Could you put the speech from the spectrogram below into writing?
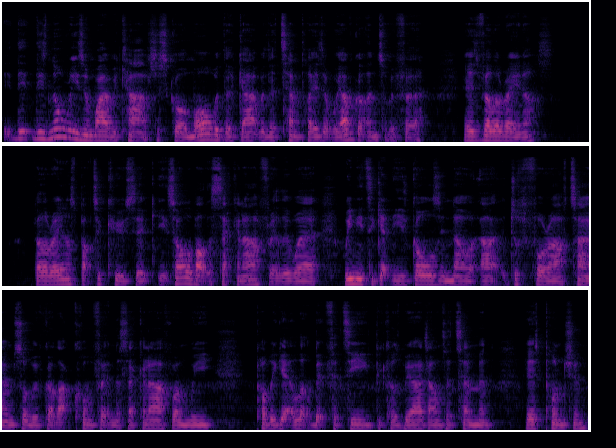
There's no reason why we can't just score more with the guy with the ten players that we have gotten. To be fair, here's Villarenos. Villarenos back to Kusic. It's all about the second half really, where we need to get these goals in now at, just before half time, so we've got that comfort in the second half when we probably get a little bit fatigued because we are down to ten men. Here's Puncheon.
